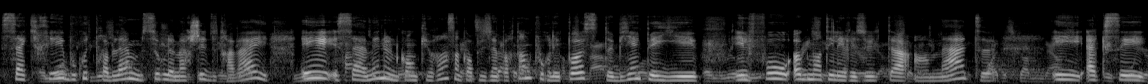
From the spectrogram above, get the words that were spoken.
ça crée beaucoup de problèmes sur le marché du travail et ça amène une concurrence encore plus importante pour les postes bien payés. Il faut augmenter les résultats en maths et axer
